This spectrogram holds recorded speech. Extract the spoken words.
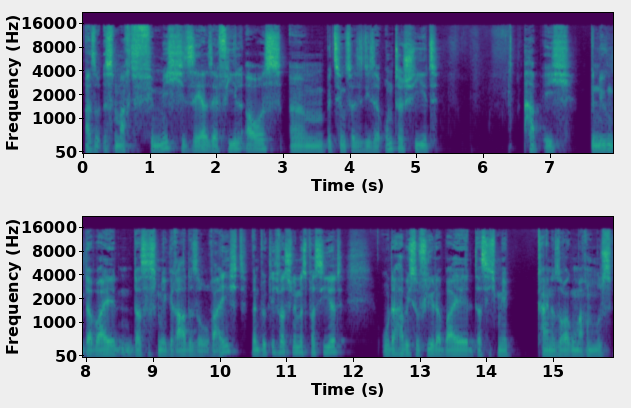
Also es macht für mich sehr, sehr viel aus, ähm, beziehungsweise dieser Unterschied habe ich genügend dabei, dass es mir gerade so reicht, wenn wirklich was Schlimmes passiert, oder habe ich so viel dabei, dass ich mir keine Sorgen machen muss,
